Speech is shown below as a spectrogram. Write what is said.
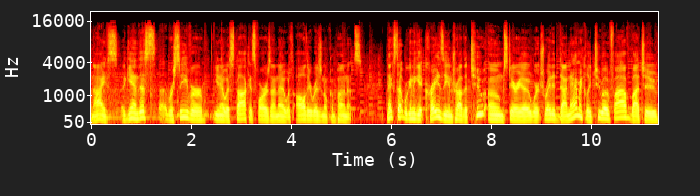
Nice. Again, this uh, receiver, you know, is stock as far as I know with all the original components. Next up, we're going to get crazy and try the 2 ohm stereo where it's rated dynamically 205 by 2.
